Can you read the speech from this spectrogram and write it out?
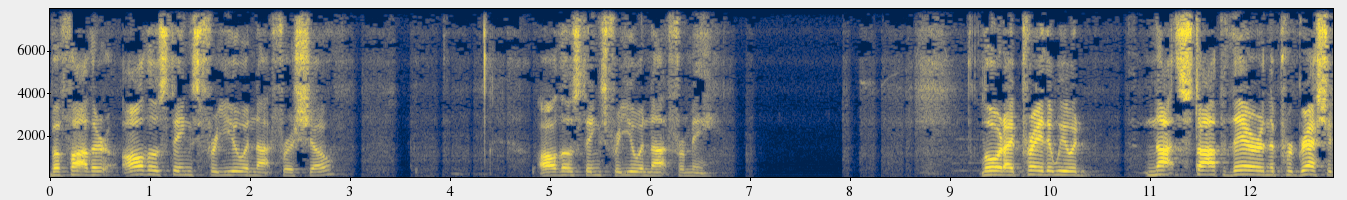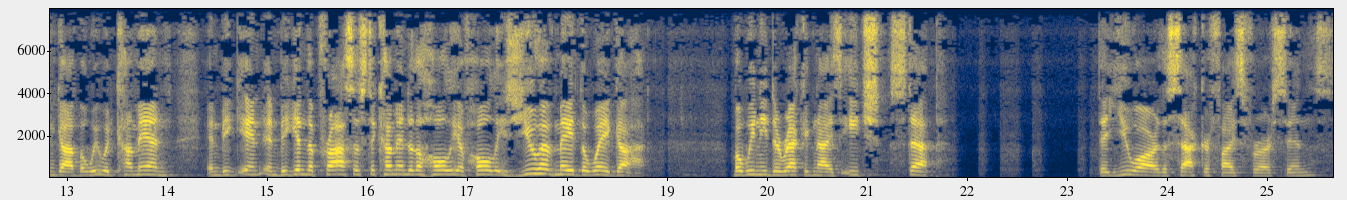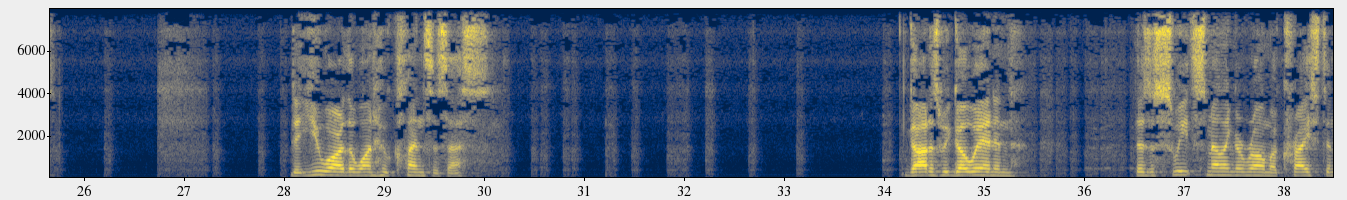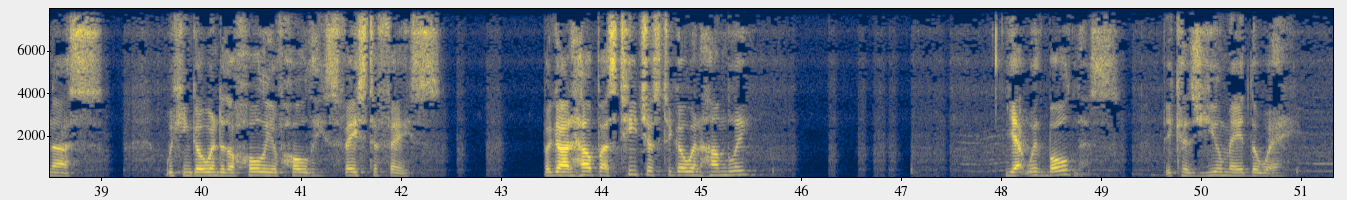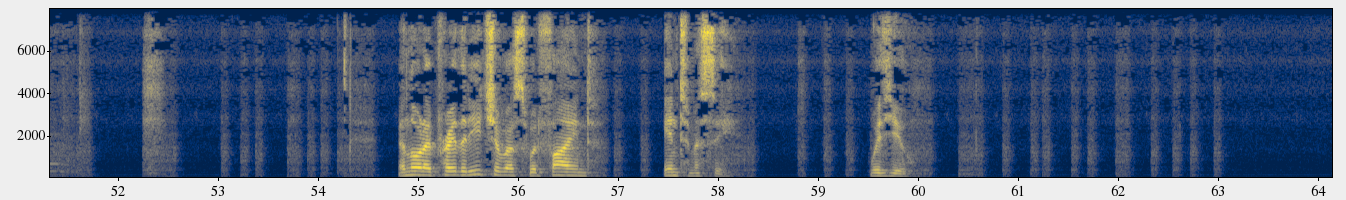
But Father, all those things for you and not for a show. All those things for you and not for me. Lord, I pray that we would not stop there in the progression, God, but we would come in and begin, and begin the process to come into the Holy of Holies. You have made the way, God. But we need to recognize each step that you are the sacrifice for our sins, that you are the one who cleanses us. God, as we go in and there's a sweet smelling aroma, Christ in us we can go into the Holy of Holies face to face. But God, help us, teach us to go in humbly, yet with boldness, because you made the way. And Lord, I pray that each of us would find intimacy with you.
